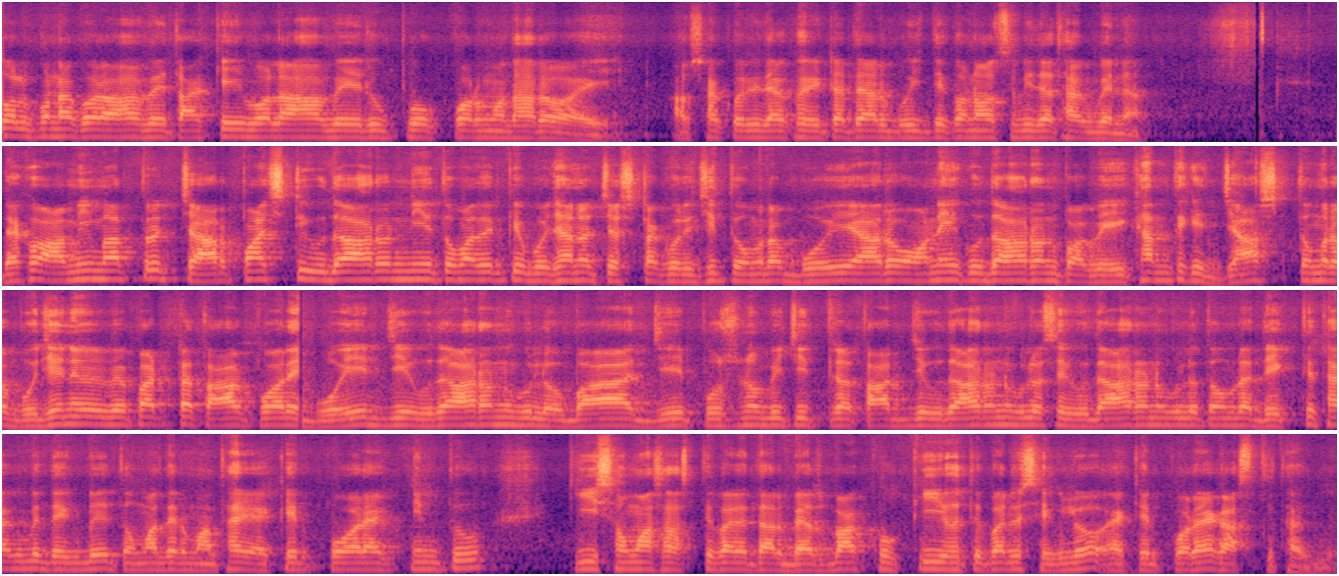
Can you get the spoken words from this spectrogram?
কল্পনা করা হবে, তাকেই বলা হবে রূপক কর্মধারয়। আশা করি দেখো এটাতে আর বুঝতে কোনো অসুবিধা থাকবে না। দেখো, আমি মাত্র চার পাঁচটি উদাহরণ নিয়ে তোমাদেরকে বোঝানোর চেষ্টা করেছি। তোমরা বইয়ে আরও অনেক উদাহরণ পাবে। এখান থেকে জাস্ট তোমরা বুঝে নেবে ব্যাপারটা। তারপরে বইয়ের যে উদাহরণগুলো বা যে প্রশ্ন বিচিত্রা, তার যে উদাহরণগুলো, সেই উদাহরণগুলো তোমরা দেখতে থাকবে, দেখবে তোমাদের মাথায় একের পর এক কিন্তু কি সমাস আসতে পারে, তার ব্যাসবাক্য কী হতে পারে, সেগুলো একের পর এক আসতে থাকবে।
